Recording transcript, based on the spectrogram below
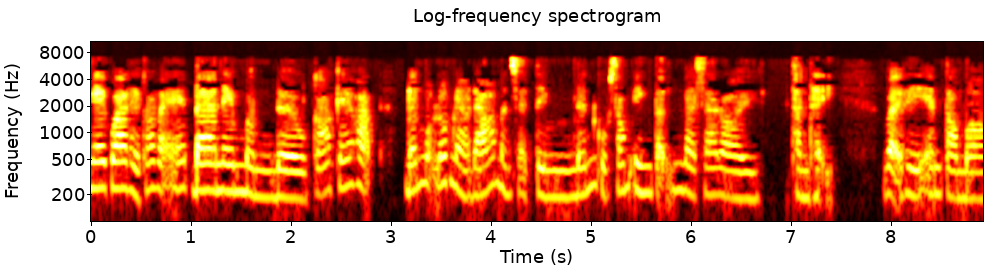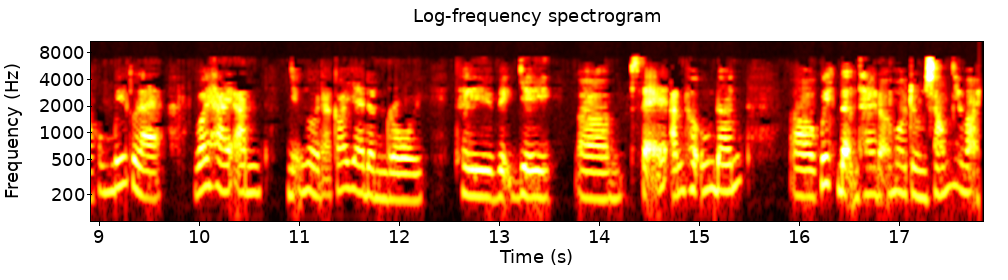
Nghe qua thì có vẻ ba anh em mình đều có kế hoạch đến một lúc nào đó mình sẽ tìm đến cuộc sống yên tĩnh và xa rời thành thị. Vậy thì em tò mò không biết là với hai anh, những người đã có gia đình rồi, thì việc gì uh, sẽ ảnh hưởng đến uh, quyết định thay đổi môi trường sống như vậy.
